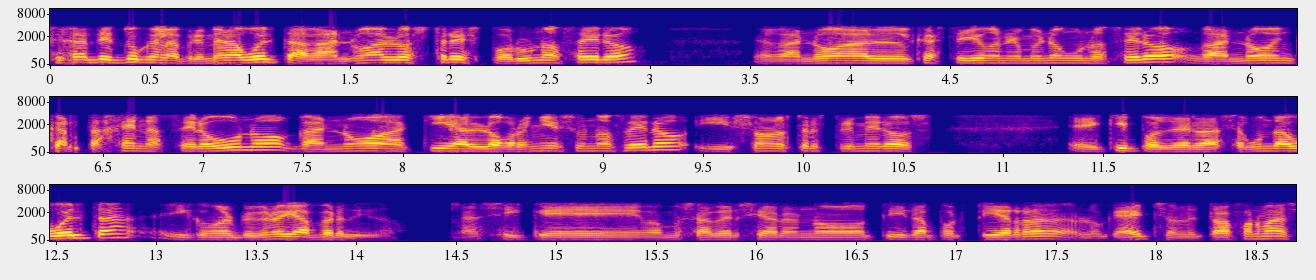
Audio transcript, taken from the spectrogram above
fíjate tú que en la primera vuelta ganó a los tres por 1-0 ganó al Castellón en el Moinón 1-0, ganó en Cartagena 0-1, ganó aquí al Logroñés 1-0 y son los tres primeros equipos de la segunda vuelta y con el primero ya ha perdido. Así que vamos a ver si ahora no tira por tierra lo que ha hecho. De todas formas,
